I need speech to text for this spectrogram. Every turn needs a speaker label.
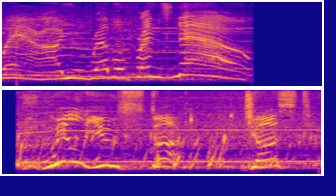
Speaker 1: Where are your rebel friends now?
Speaker 2: Will you stop? Just!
